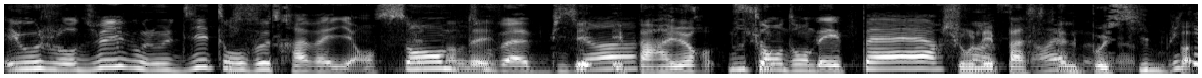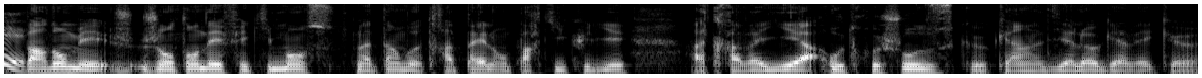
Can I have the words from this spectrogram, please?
Et aujourd'hui, vous nous dites, on veut travailler ensemble, Attendez. tout va bien, Et- et par ailleurs, nous sur- tendons des perches. Sur Enfin, les passerelles même, euh, possibles, compliqué. pardon, mais j'entendais effectivement ce matin votre appel en particulier à travailler à autre chose qu'à un dialogue avec, euh,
